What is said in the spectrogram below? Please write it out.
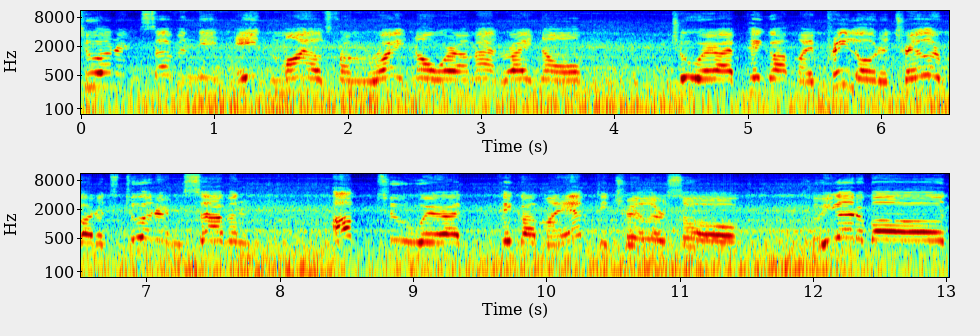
278 miles from right now where I'm at right now to where I pick up my preloaded trailer, but it's 207 up to where I pick up my empty trailer. So, so we got about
